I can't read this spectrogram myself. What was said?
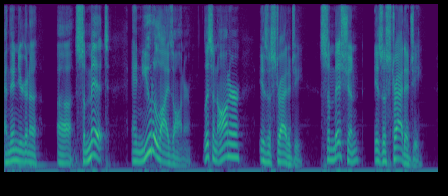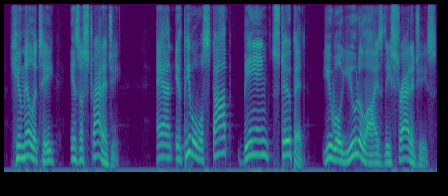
and then you're going to uh, submit and utilize honor. Listen, honor is a strategy, submission is a strategy, humility is a strategy. And if people will stop being stupid, you will utilize these strategies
